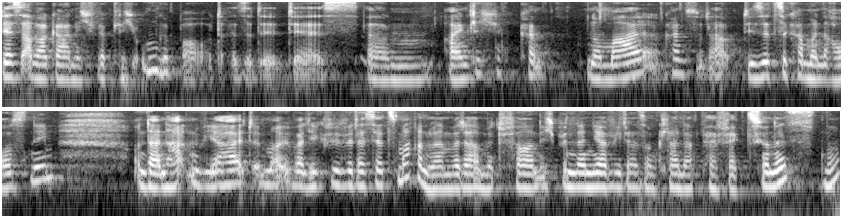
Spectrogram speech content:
Der ist aber gar nicht wirklich umgebaut. Also der, der ist ähm, eigentlich kann, normal, kannst du da, die Sitze kann man rausnehmen. Und dann hatten wir halt immer überlegt, wie wir das jetzt machen, wenn wir damit fahren. Ich bin dann ja wieder so ein kleiner Perfektionist. Ne?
